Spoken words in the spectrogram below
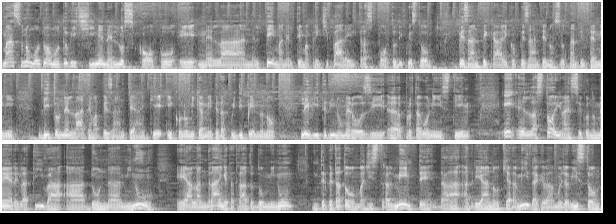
ma sono molto ma molto vicine nello scopo e nella, nel tema, nel tema principale, il trasporto di questo pesante carico, pesante non soltanto in termini di tonnellate, ma pesante anche economicamente, da cui dipendono le vite di numerosi eh, protagonisti. E eh, la storyline, secondo me, relativa a Don Minù e all'Andrangheta, tra l'altro Don Minù interpretato magistralmente da Adriano Chiaramida che avevamo già visto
